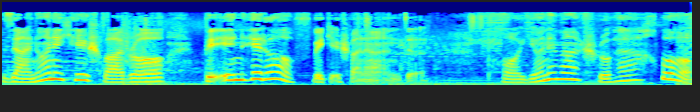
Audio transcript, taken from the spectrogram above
زنان کشور را به انحراف بکشانند. پایان مشروع اخبار.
